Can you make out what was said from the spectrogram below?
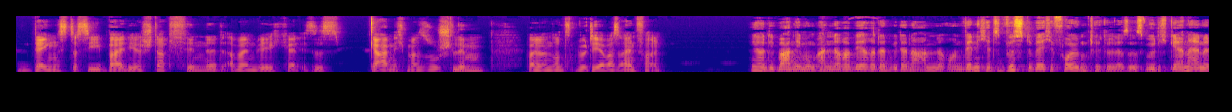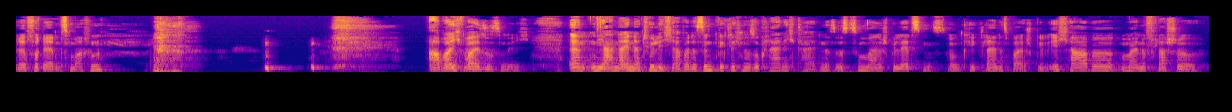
denkst, dass sie bei dir stattfindet, aber in Wirklichkeit ist es gar nicht mal so schlimm, weil ansonsten würde dir ja was einfallen. Ja, die Wahrnehmung anderer wäre dann wieder eine andere. Und wenn ich jetzt wüsste, welche Folgentitel das ist, würde ich gerne eine Referenz machen. aber ich weiß es nicht. Ähm, ja, nein, natürlich, aber das sind wirklich nur so Kleinigkeiten. Das ist zum Beispiel letztens, okay, kleines Beispiel. Ich habe meine Flasche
